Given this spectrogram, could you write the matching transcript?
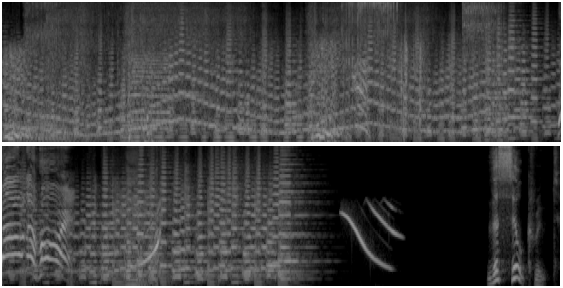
World ahoy! The Silk Route.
